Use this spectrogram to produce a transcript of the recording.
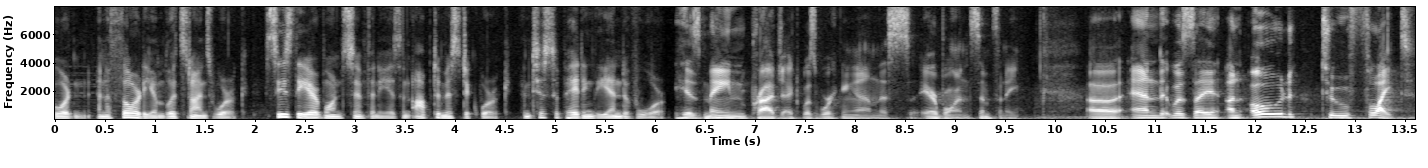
Gordon, an authority on Blitzstein's work, sees the Airborne Symphony as an optimistic work anticipating the end of war. His main project was working on this Airborne Symphony. Uh, and it was a, an ode to flight,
